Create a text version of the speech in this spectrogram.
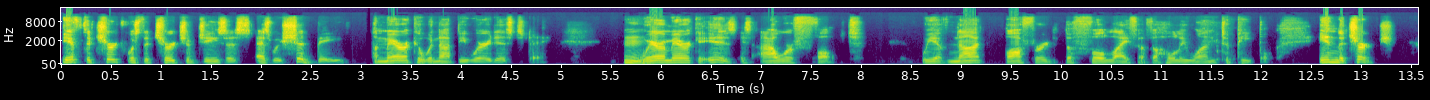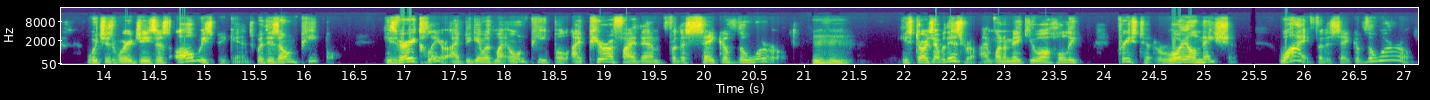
If the church was the church of Jesus as we should be, America would not be where it is today. Hmm. Where America is is our fault. We have not offered the full life of the Holy One to people in the church, which is where Jesus always begins with his own people. He's very clear. I begin with my own people. I purify them for the sake of the world. Mhm. He starts out with Israel. I want to make you a holy priesthood, a royal nation. Why? For the sake of the world.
